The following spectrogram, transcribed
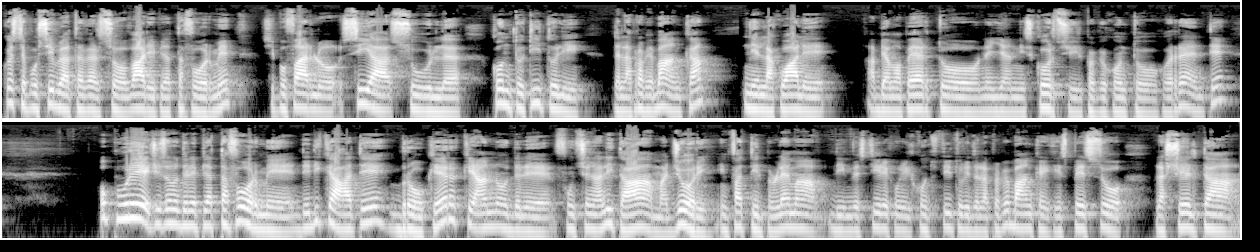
Questo è possibile attraverso varie piattaforme, si può farlo sia sul conto titoli della propria banca, nella quale abbiamo aperto negli anni scorsi il proprio conto corrente, Oppure ci sono delle piattaforme dedicate, broker, che hanno delle funzionalità maggiori. Infatti il problema di investire con il conto titoli della propria banca è che spesso la scelta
